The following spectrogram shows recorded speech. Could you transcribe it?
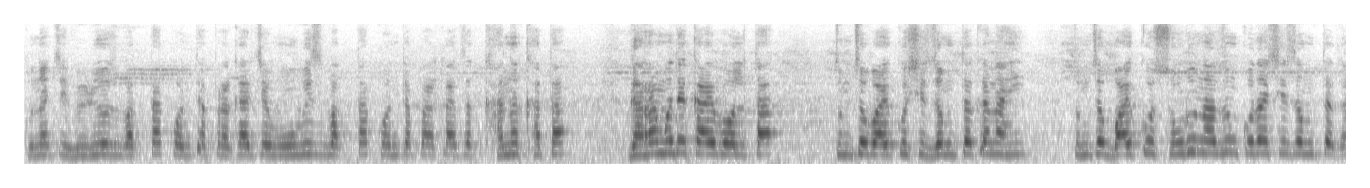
कुणाचे व्हिडिओज बघता कोणत्या प्रकारचे मूवीज बघता कोणत्या प्रकारचं खाणं खाता घरामध्ये काय बोलता तुमचं बायकोशी जमतं का नाही तुमचं बायको सोडून अजून कोणाशी जमतं का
